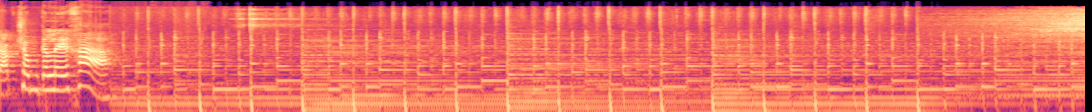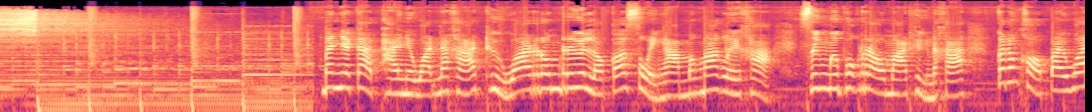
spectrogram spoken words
รับชมกันเลยค่ะ บรรยากาศภายในวัดนะคะ ถือว่าร่มรื่นแล้วก็สวยงามมากๆเลยค่ะ ซึ่งเมื่อพวกเรามาถึงนะคะ ก็ต้องขอไปไหว้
